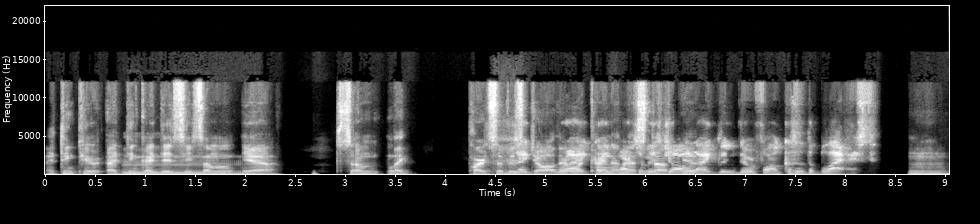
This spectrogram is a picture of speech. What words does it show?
I think you're. I think I did see some. Mm. Yeah, some like parts of his like jaw that were right, kind of parts messed of his up. jaw yeah. like they they were falling because of the blast. Mm-hmm.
